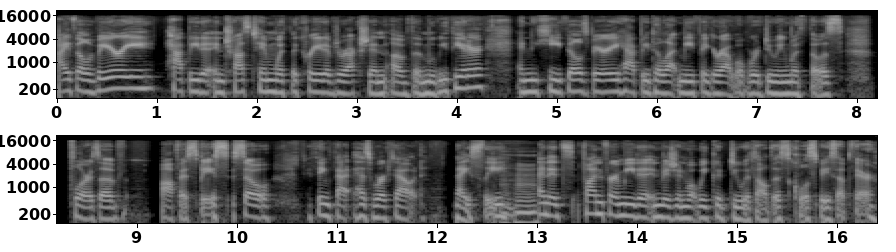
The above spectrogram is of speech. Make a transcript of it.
I feel very happy to entrust him with the creative direction of the movie theater. And he feels very happy to let me figure out what we're doing with those floors of office space. So I think that has worked out nicely. Mm-hmm. And it's fun for me to envision what we could do with all this cool space up there.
